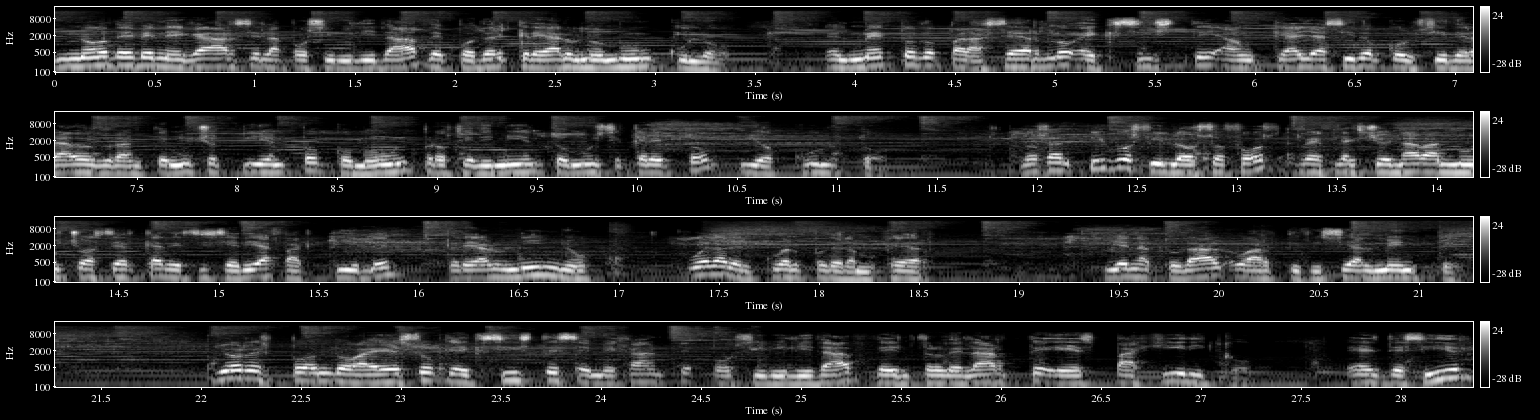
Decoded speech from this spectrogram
no debe negarse la posibilidad de poder crear un homúnculo. El método para hacerlo existe aunque haya sido considerado durante mucho tiempo como un procedimiento muy secreto y oculto. Los antiguos filósofos reflexionaban mucho acerca de si sería factible crear un niño fuera del cuerpo de la mujer, bien natural o artificialmente. Yo respondo a eso que existe semejante posibilidad dentro del arte espagírico, es decir,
